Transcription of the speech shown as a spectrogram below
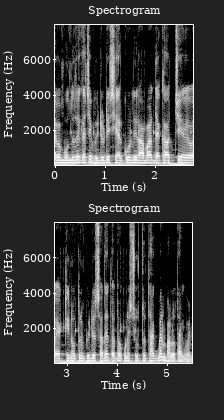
এবং বন্ধুদের কাছে ভিডিওটি শেয়ার করে দিন। আবার দেখা হচ্ছে একটি নতুন ভিডিওর সাথে। ততক্ষণে সুস্থ থাকবেন, ভালো থাকবেন।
